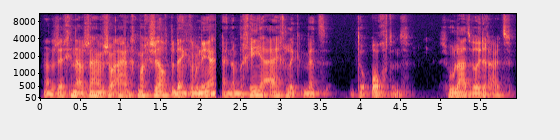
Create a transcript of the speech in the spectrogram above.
dan zeg je, nou zijn we zo aardig, mag je zelf bedenken wanneer. En dan begin je eigenlijk met de ochtend. Dus hoe laat wil je eruit?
